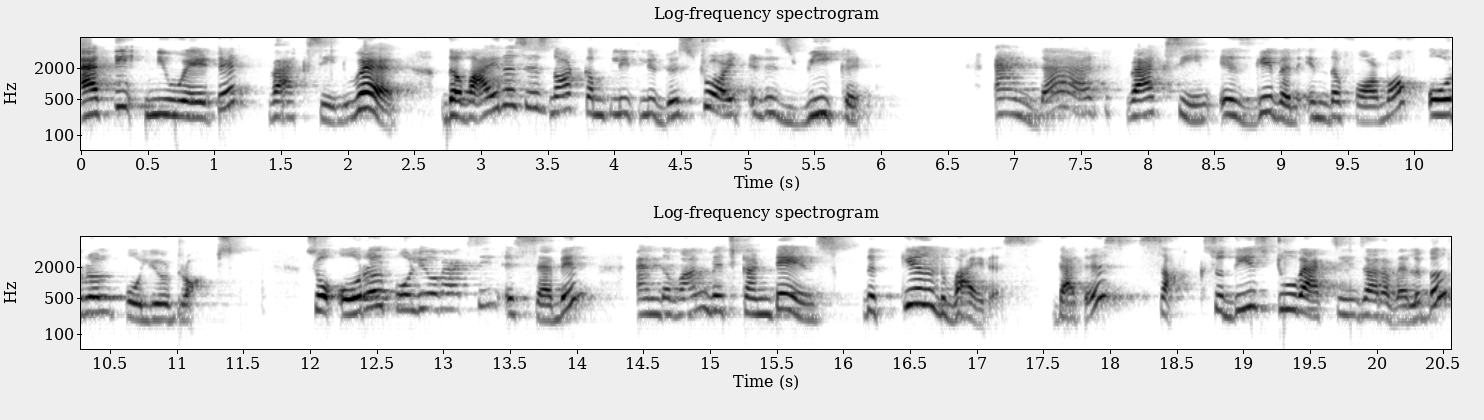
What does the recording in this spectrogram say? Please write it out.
attenuated vaccine where the virus is not completely destroyed, it is weakened and that vaccine is given in the form of oral polio drops. So oral polio vaccine is Sabin and the one which contains the killed virus that is Salk. So these two vaccines are available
